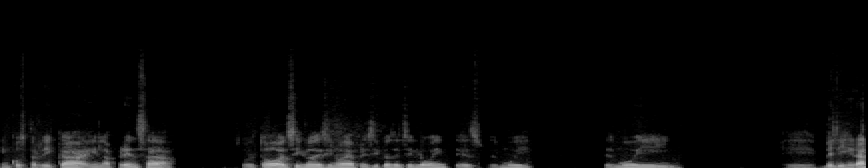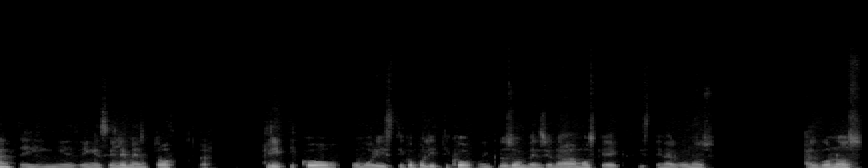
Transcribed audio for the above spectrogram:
en, Costa Rica, en la prensa, sobre todo del siglo XIX, a principios del siglo XX, es, es muy, es muy eh, beligerante en, en, ese elemento crítico, humorístico, político, incluso mencionábamos que existen algunos, algunos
